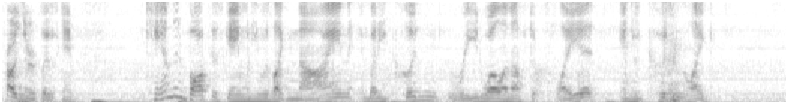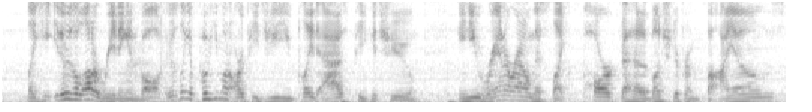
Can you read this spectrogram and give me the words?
probably never played this game. Camden bought this game when he was like nine, but he couldn't read well enough to play it, and he couldn't like, like he, there was a lot of reading involved. It was like a Pokemon RPG. You played as Pikachu, and you ran around this like park that had a bunch of different biomes,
